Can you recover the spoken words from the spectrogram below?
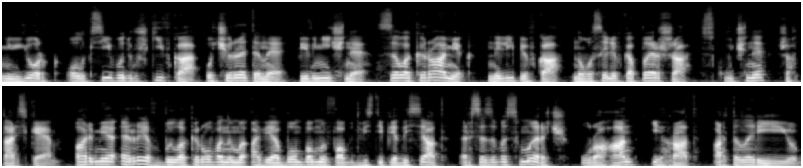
Нью-Йорк, Олексієво-Дружківка, Очеретине, Північне, села Керамік, Неліпівка, Новоселівка Перша, Скучне, Шахтарське. Армія РФ била керованими авіабомбами ФАБ-250, РСЗВ «Смерч», «Ураган» і «Град» артилерією.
